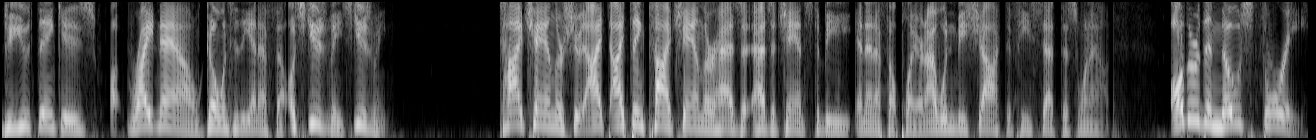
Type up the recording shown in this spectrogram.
do you think is uh, right now going to the NFL? excuse me. Excuse me. Ty Chandler should. I, I think Ty Chandler has a, has a chance to be an NFL player, and I wouldn't be shocked if he set this one out. Other than those three,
